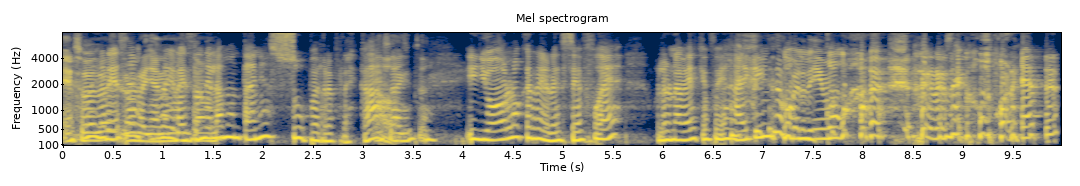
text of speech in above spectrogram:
Eso regresan, lo de la montaña súper refrescados. Exacto. Y yo lo que regresé fue, una vez que fui a hiking, Nos con, perdimos. con- regresé con moretes,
